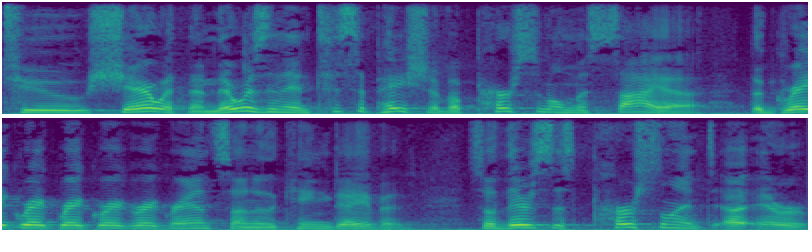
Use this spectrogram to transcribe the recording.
to share with them. There was an anticipation of a personal Messiah, the great, great, great, great, great grandson of the King David. So there's this personal uh,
